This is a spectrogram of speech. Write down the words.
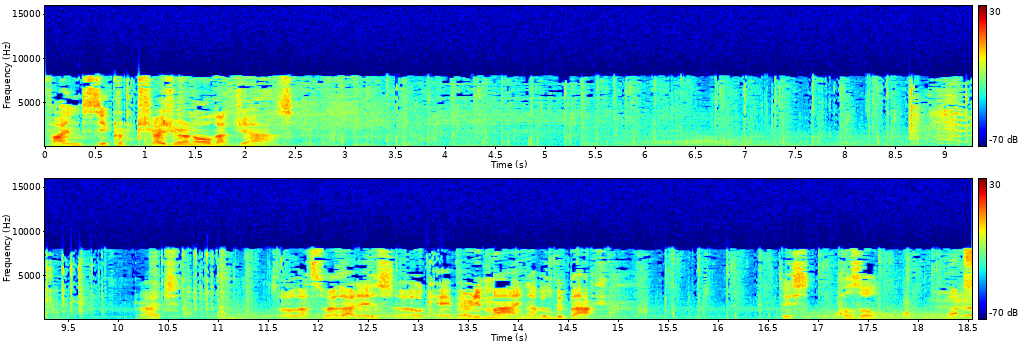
Find secret treasure and all that jazz. Right. So that's where that is. Okay, bear it in mind, I will be back. This puzzle. Case?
